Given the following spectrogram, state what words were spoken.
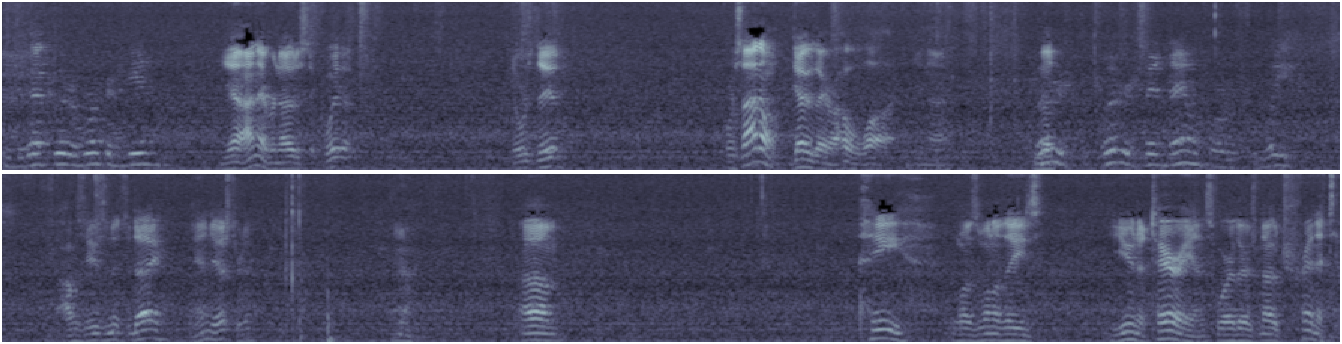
Is that Twitter working again? Yeah, I never noticed it quit. Yours did. Of course, I don't go there a whole lot. But Twitter's been down for a week. I was using it today and yesterday. Yeah. Um, he was one of these Unitarians where there's no Trinity.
